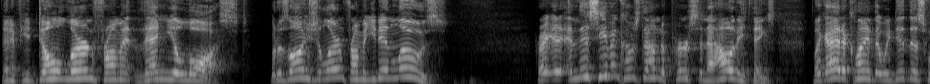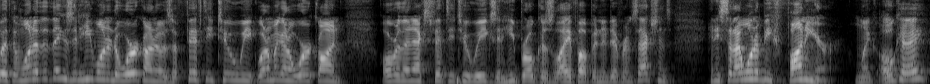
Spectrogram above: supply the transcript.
And if you don't learn from it, then you lost. But as long as you learn from it, you didn't lose. Right? And this even comes down to personality things. Like I had a client that we did this with, and one of the things that he wanted to work on it was a 52 week. What am I going to work on over the next 52 weeks? And he broke his life up into different sections. And he said, I want to be funnier. I'm like, okay.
